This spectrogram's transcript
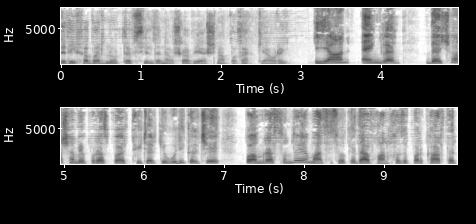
د دې خبر نور تفصیل د نوشابه آشنا په غږ کې اوري یان انګلند د چهارشنبه پر ورځ په ټوئیټر کې ولیکل چې په مرستندوی مؤسسو کې د افغان خزو پر کار تر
